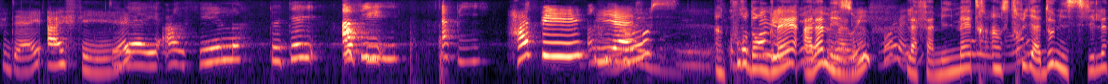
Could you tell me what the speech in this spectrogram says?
Today I feel Today I feel today happy. Happy. happy. Yes. Un cours d'anglais à la maison, la famille maître instruit à domicile,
